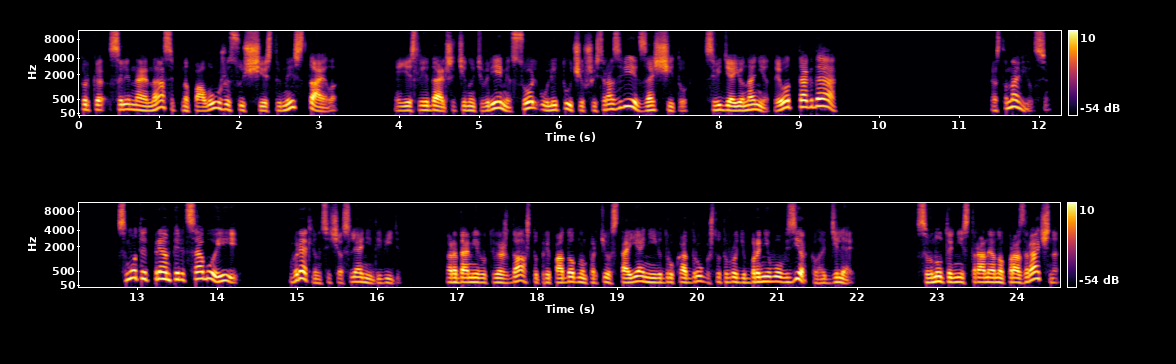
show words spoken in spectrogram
только соляная насыпь на полу уже существенно истаяла. Если и дальше тянуть время, соль, улетучившись, развеет защиту, сведя ее на нет. И вот тогда... Остановился. Смотрит прямо перед собой и... Вряд ли он сейчас Леонида видит. Радомир утверждал, что при подобном противостоянии их друг от друга что-то вроде броневого зеркала отделяет. С внутренней стороны оно прозрачно,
